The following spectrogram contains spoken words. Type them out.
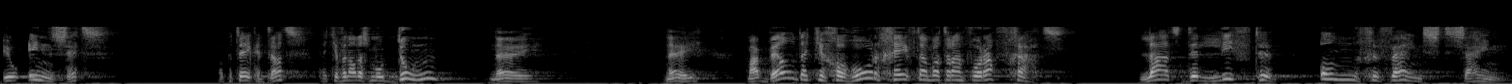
Uw inzet. Wat betekent dat? Dat je van alles moet doen? Nee. Nee. Maar wel dat je gehoor geeft aan wat eraan vooraf gaat. Laat de liefde ongeveinsd zijn.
